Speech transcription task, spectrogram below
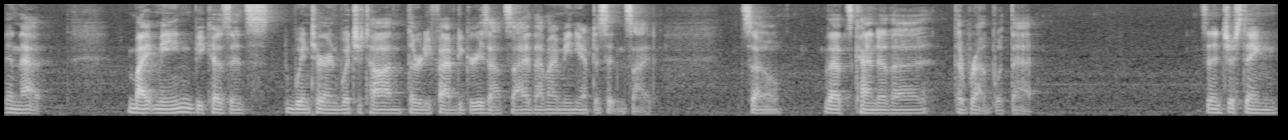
and that might mean because it's winter in Wichita and 35 degrees outside that might mean you have to sit inside. So that's kind of the the rub with that it's an interesting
